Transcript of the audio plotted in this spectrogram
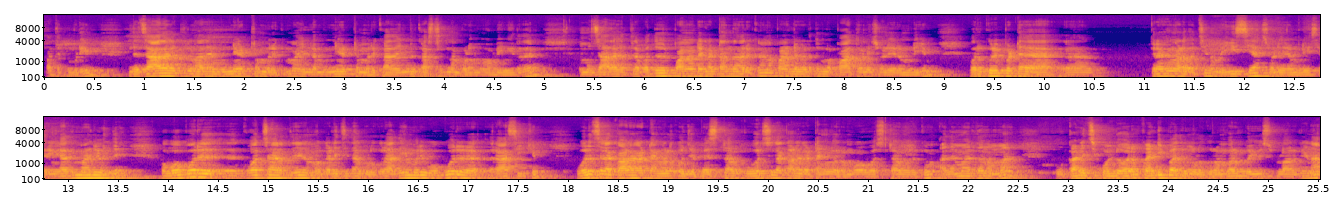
பார்த்துக்க முடியும். இந்த ஜாதகத்தில் நிறைய முன்னேற்றம் இருக்குமா? இல்லை முன்னேற்றம் இருக்காது இன்னும் கஷ்டம் தான் படுமா? அப்படிங்கிறத நம்ம ஜாதகத்தில் பார்த்து ஒரு பன்னெண்டு கட்டம் தான் இருக்குது ஆனால் பன்னெண்டு கட்டத்தில் பார்த்தோன்னே சொல்லிட முடியும். ஒரு குறிப்பிட்ட கிரகங்களை வச்சு நம்ம ஈஸியாக சொல்லிட முடியும். சரிங்களா? அது மாதிரி வந்து ஒவ்வொரு கோச்சாரத்துலையும் நம்ம கழிச்சு தான் கொடுக்குறோம். அதே மாதிரி ஒவ்வொரு ராசிக்கும் ஒரு சில காலகட்டங்களில் கொஞ்சம் பெஸ்ட்டாகவும் ஒரு சில காலகட்டங்களில் ரொம்ப ஒஸ்ட்டாகவும் இருக்கும். அதே மாதிரி தான் நம்ம கணிச்சு கொண்டு வரோம். கண்டிப்பாக அது உங்களுக்கு ரொம்ப ரொம்ப யூஸ்ஃபுல்லாக இருக்கும். ஏன்னா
